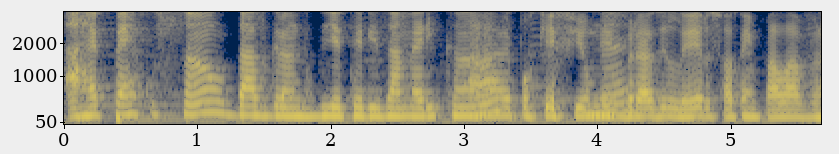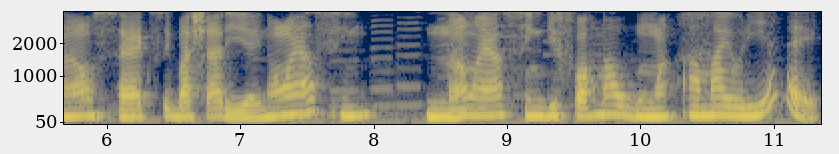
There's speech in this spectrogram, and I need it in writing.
a repercussão das grandes bilheterias americanas. Ah, é porque filme né? brasileiro só tem palavrão, sexo e baixaria. E não é assim. Não é assim de forma alguma. A maioria é.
